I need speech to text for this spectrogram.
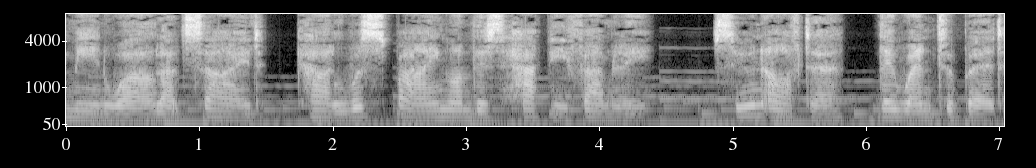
Meanwhile, outside, Cal was spying on this happy family. Soon after, they went to bed.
